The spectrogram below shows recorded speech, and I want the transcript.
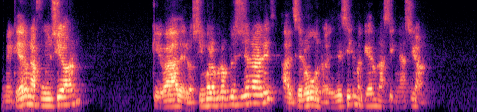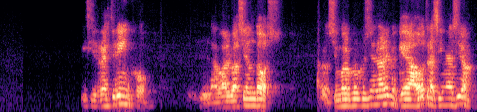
me queda una función que va de los símbolos proposicionales al 0, 1, es decir, me queda una asignación. Y si restringo la evaluación 2 a los símbolos proposicionales, me queda otra asignación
